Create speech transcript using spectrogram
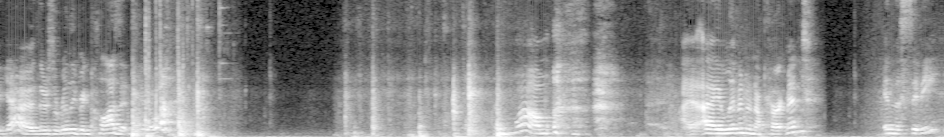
Yeah, there's a really big closet too. Mom, I, I live in an apartment in the city.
